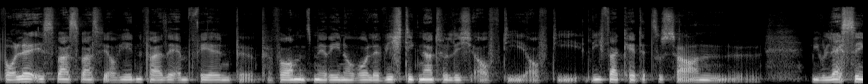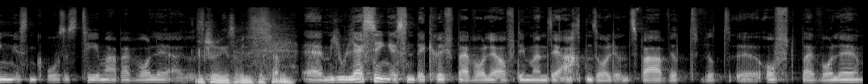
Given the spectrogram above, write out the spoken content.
Wolle ist was, was wir auf jeden Fall sehr empfehlen. Performance Merino Wolle. Wichtig natürlich auf die, auf die Lieferkette zu schauen Mulessing ist ein großes Thema bei Wolle. Also Entschuldigung, das habe ich nicht verstanden. Äh, Mulessing ist ein Begriff bei Wolle, auf den man sehr achten sollte. Und zwar wird, wird äh, oft bei Wolle,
